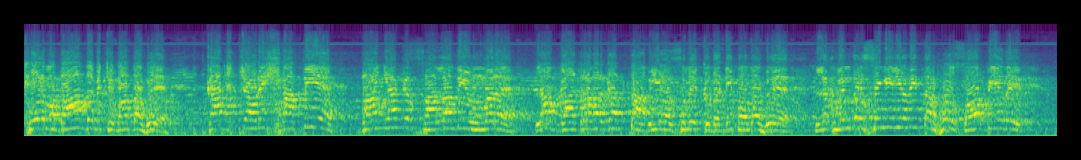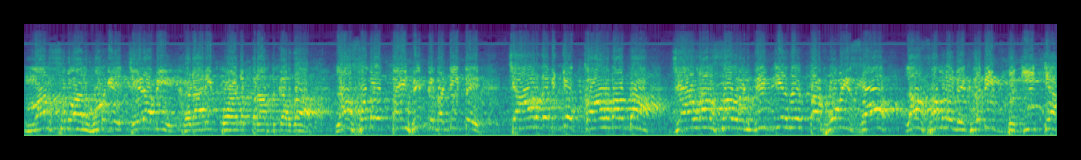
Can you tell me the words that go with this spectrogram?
ਖੇਡ ਮੈਦਾਨ ਦੇ ਵਿੱਚ ਵਾਧਾ ਹੋਇਆ ਹੈ। ਕੱਦ ਚੌੜੀ ਛਾਤੀ ਹੈ। 22 ਕੁ ਸਾਲਾਂ ਦੀ ਉਮਰ ਹੈ। ਲਓ, ਗਾਡਰ ਵਰਗਾ ਧਾਵੀ ਇਸ ਸਮੇਂ ਕਬੱਡੀ ਪਾਉਂਦਾ ਹੋਇਆ ਹੈ। ਲਖਵਿੰਦਰ ਸਿੰਘ ਜੀ ਦੀ ਤਰਫੋਂ 100 ਰੁਪਏ ਦੇ ਮਾਨ ਸਨਮਾਨ ਹੋਣਗੇ, ਜਿਹੜਾ ਵੀ ਖਿਡਾਰੀ ਪੁਆਇੰਟ ਪ੍ਰਾਪਤ ਕਰਦਾ। ਲਓ ਸਮੇਂ ਪਈ ਹੋਈ ਕਬੱਡੀ ਤੇ ਚਾਰ ਦੇ ਵਿੱਚੋਂ ਕੌਣ ਵਾਧਾ? ਜੈਲਦਾਰ ਸਾਹਿਬ ਰਣਦੀਪ ਜੀ ਦੇ ਤਰਫੋਂ ਵੀ 100 ਲਓ, ਸਾਹਮਣੇ ਵੇਖਦੇ ਵੀ ਬਗੀਚਾ।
